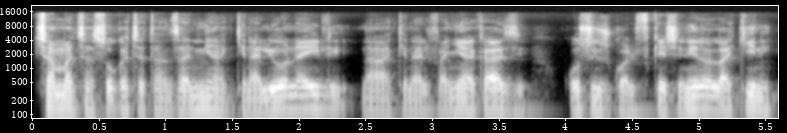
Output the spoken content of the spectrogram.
chama cha soka cha tanzania kinaliona hili na kinalifanyia kazi kuhusu hizi qualification. Hilo lakini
